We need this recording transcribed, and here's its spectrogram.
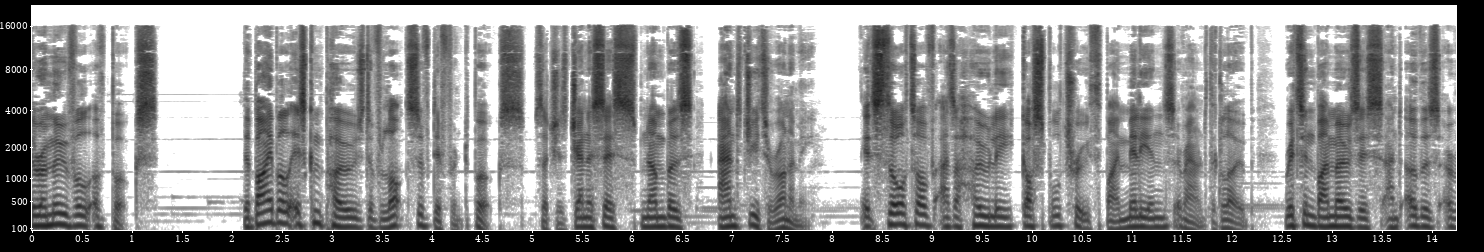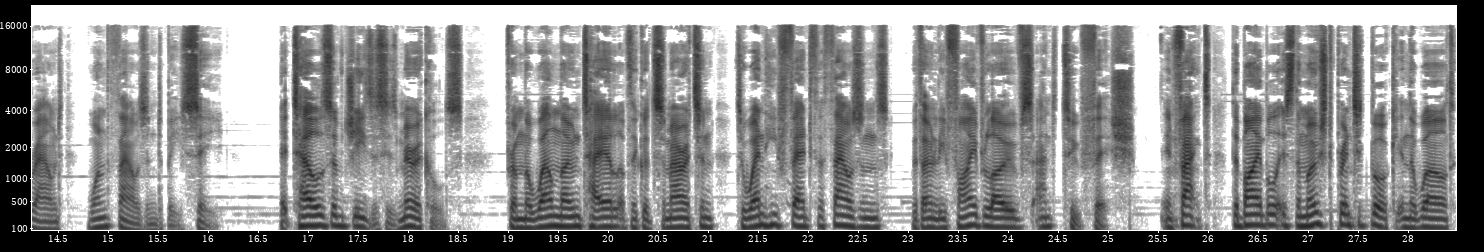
The removal of books. The Bible is composed of lots of different books, such as Genesis, Numbers, and Deuteronomy. It's thought of as a holy gospel truth by millions around the globe, written by Moses and others around 1000 BC. It tells of Jesus' miracles, from the well known tale of the Good Samaritan to when he fed the thousands with only five loaves and two fish. In fact, the Bible is the most printed book in the world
